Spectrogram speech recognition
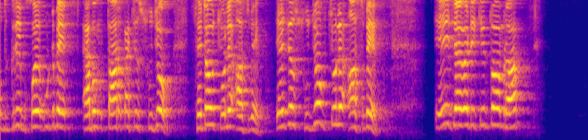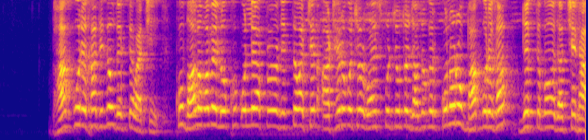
উদ্গ্রীব হয়ে উঠবে এবং তার কাছে সুযোগ সেটাও চলে আসবে। এই যে সুযোগ চলে আসবে, এই জায়গাটি কিন্তু আমরা ভাগ্য রেখা থেকেও দেখতে পাচ্ছি। খুব ভালোভাবে লক্ষ্য করলে আপনারা দেখতে পাচ্ছেন, আঠেরো বছর বয়স পর্যন্ত জাতকের কোনোরূপ ভাগ্য রেখা দেখতে পাওয়া যাচ্ছে না।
